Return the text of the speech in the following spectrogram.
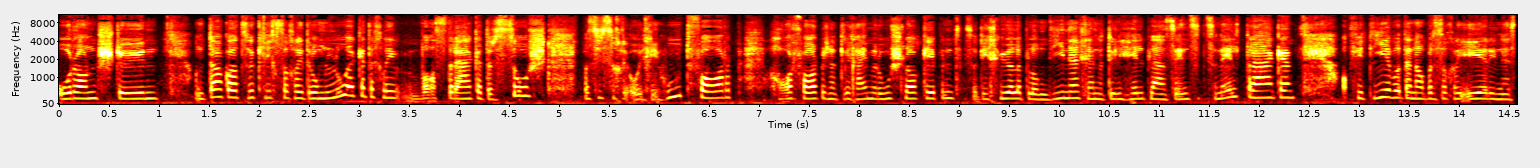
Orangetöne. Und da geht es wirklich so ein bisschen darum, schaut ein bisschen, was tragen ihr sonst, was ist so ein bisschen eure Hautfarbe. Haarfarbe ist natürlich auch immer ausschlaggebend. So die kühlen Blondinen können natürlich hellblau sensationell tragen. Für die, die dann aber so ein bisschen eher in ein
